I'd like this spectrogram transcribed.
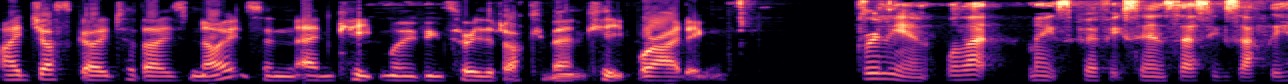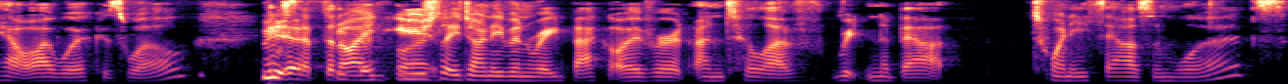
I just go to those notes and, and keep moving through the document, keep writing. Brilliant. Well, that makes perfect sense. That's exactly how I work as well. Except that I usually don't even read back over it until I've written about 20,000 words.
